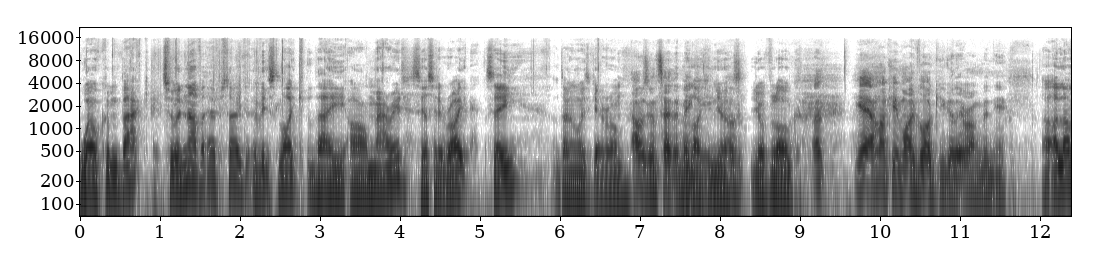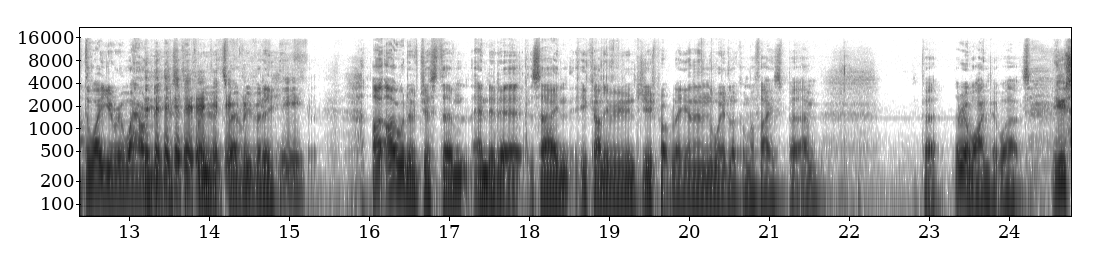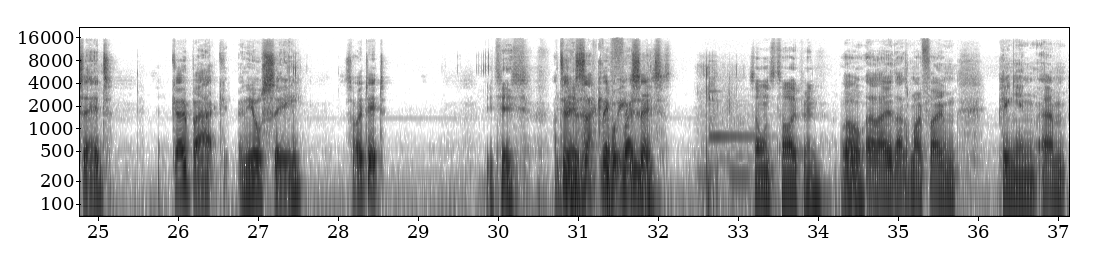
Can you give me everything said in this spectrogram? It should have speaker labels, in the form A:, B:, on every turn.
A: Welcome back to another episode of It's Like They Are Married. See, I said it right. See? I don't always get it wrong.
B: I was going to say the Mickey.
A: Like in
B: I
A: your,
B: was,
A: your vlog.
B: uh, yeah, like in my vlog, you got it wrong, didn't you?
A: I I love the way you rewound it just to prove it to everybody. I, I would have just um, ended it saying you can't even introduce properly, and then the weird look on my face. But um, but the rewind bit worked.
B: You said, go back and you'll see. So I did.
A: You did.
B: I did exactly what you said.
A: Someone's typing.
B: Oh,
A: Oh,
B: hello, that's my phone pinging. Um,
